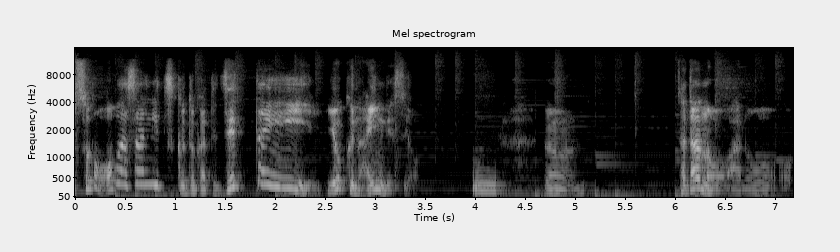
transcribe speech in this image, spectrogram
そのおばさんにつくとかって絶対良くないんですよ。うん。うん。ただの、あの、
